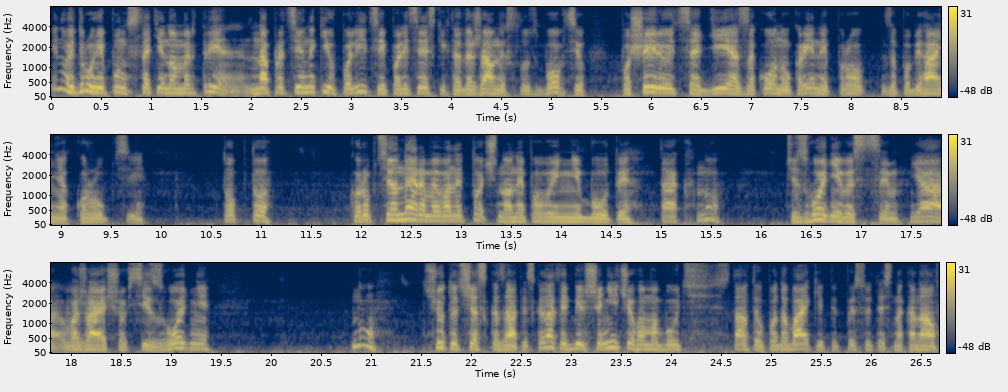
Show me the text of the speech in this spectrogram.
І ну і другий пункт статті номер 3 на працівників поліції, поліцейських та державних службовців поширюється дія закону України про запобігання корупції. Тобто корупціонерами вони точно не повинні бути. Так, ну, чи згодні ви з цим? Я вважаю, що всі згодні. Ну, що тут ще сказати? Сказати більше нічого, мабуть. Ставте вподобайки, підписуйтесь на канал.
